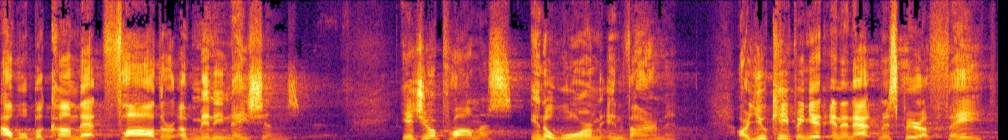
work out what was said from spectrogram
I will become that father of many nations. Is your promise in a warm environment? Are you keeping it in an atmosphere of faith,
